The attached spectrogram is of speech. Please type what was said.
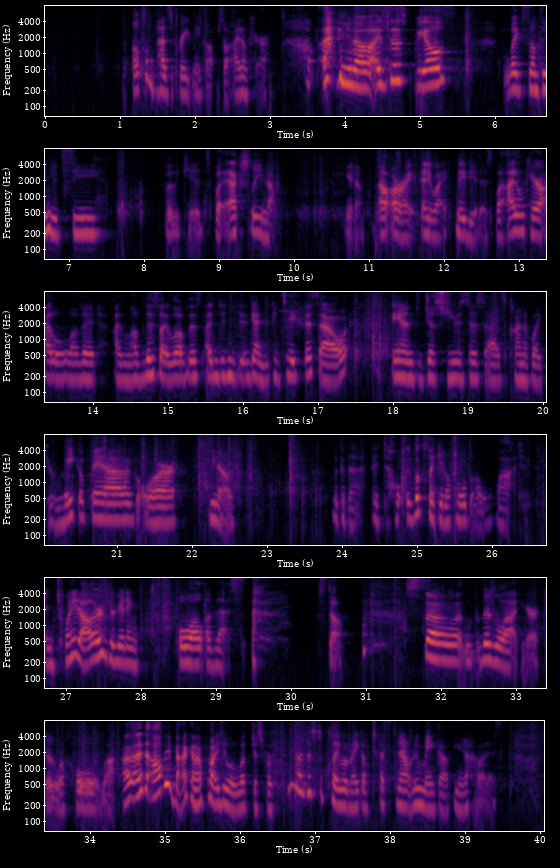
Ulta has great makeup, so I don't care. you know, it just feels like something you'd see for the kids, but actually, no you know. Oh, all right. Anyway, maybe it is, but I don't care. I love it. I love this. I love this. I didn't. Again, you can take this out and just use this as kind of like your makeup bag, or you know. Look at that. It it looks like it'll hold a lot. And twenty dollars, you're getting all of this stuff. So there's a lot here. There's a whole lot. I, will be back and I'll probably do a look just for, you know, just to play with makeup, testing out new makeup. You know how it is.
